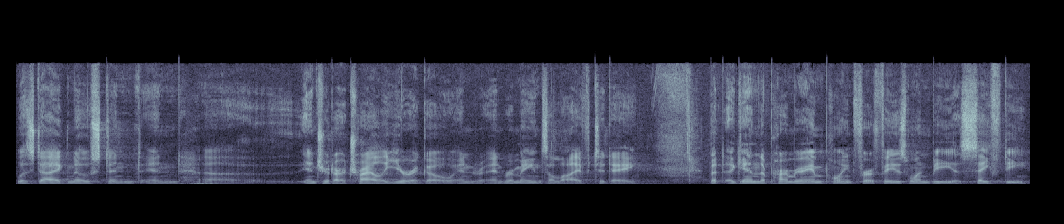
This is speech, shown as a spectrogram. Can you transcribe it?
was diagnosed and, and uh, entered our trial a year ago and, and remains alive today. But again, the primary endpoint for a phase 1B is safety,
